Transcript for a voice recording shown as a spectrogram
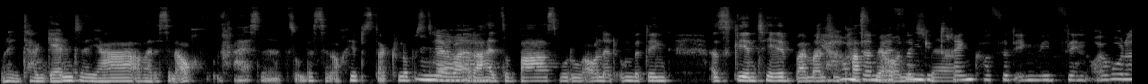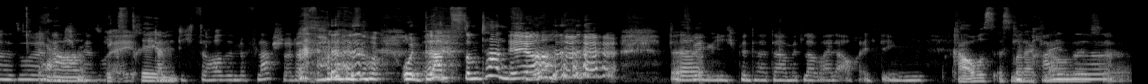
oder die Tangente, ja, aber das sind auch, ich weiß nicht, so ein bisschen auch Hipster-Clubs Ja. teilweise oder halt so Bars, wo du auch nicht unbedingt, also das Klientel bei manchen ja, passt dann mir auch ein nicht mehr. Getränk kostet irgendwie 10 Euro oder so. Da Ja, denke ich mir so, ey, extrem. da hätte ich zu Hause eine Flasche davon. Also, Und Platz zum Tanzen. ja. ne? Deswegen, ich bin halt da mittlerweile auch echt irgendwie Raus ist mal Die da, glaube ich. Preise- Ja.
